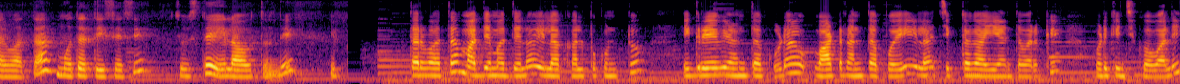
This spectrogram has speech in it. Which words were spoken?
తర్వాత మూత తీసేసి చూస్తే ఇలా అవుతుంది. తర్వాత మధ్య మధ్యలో ఇలా కలుపుకుంటూ ఈ గ్రేవీ అంతా కూడా వాటర్ అంతా పోయి ఇలా చిక్కగా అయ్యేంత వరకు ఉడికించుకోవాలి.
